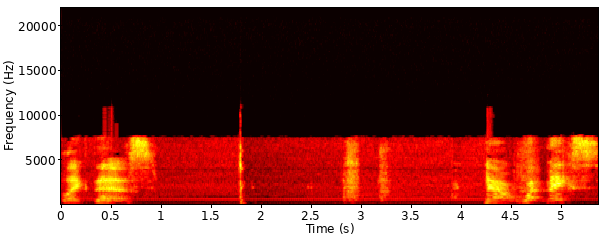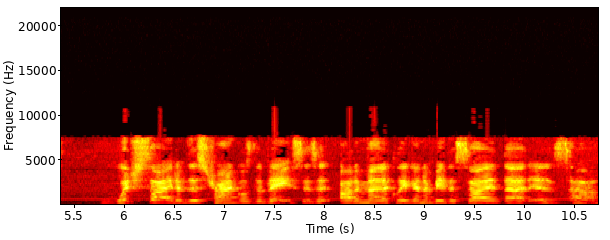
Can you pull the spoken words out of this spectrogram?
like this. Now, what makes, which side of this triangle is the base? Is it automatically going to be the side that is uh,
